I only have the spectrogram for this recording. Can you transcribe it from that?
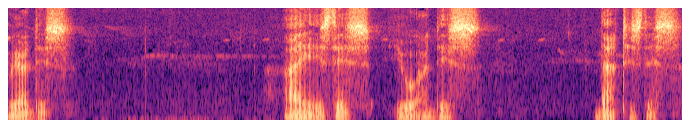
We are this. I is this, you are this, that is this.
